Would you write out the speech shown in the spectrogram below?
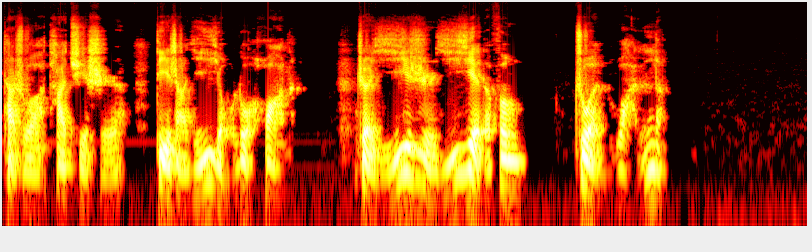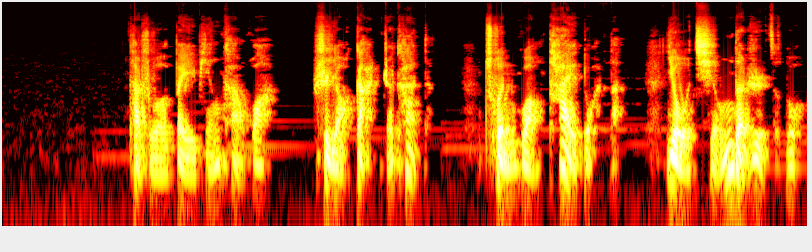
他说他去时地上已有落花了，这一日一夜的风准完了。他说北平看花是要赶着看的，春光太短了，有晴的日子多。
